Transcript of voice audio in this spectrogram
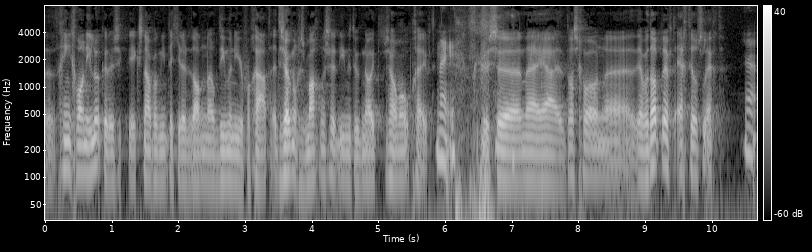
het, ging gewoon niet lukken. Dus ik, ik, snap ook niet dat je er dan op die manier voor gaat. Het is ook nog eens Magnussen, die natuurlijk nooit zomaar opgeeft. Nee. Dus uh, nee, ja, het was gewoon, uh, ja, wat dat betreft, echt heel slecht. Ja.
